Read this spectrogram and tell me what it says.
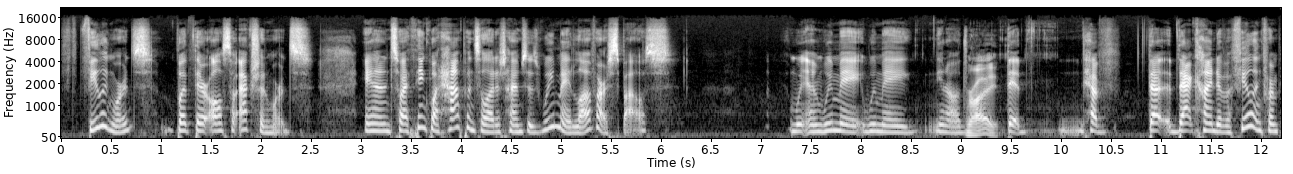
feeling words, but they're also action words. And so I think what happens a lot of times is we may love our spouse, we, and we may we may you know Right. that have that that kind of a feeling from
